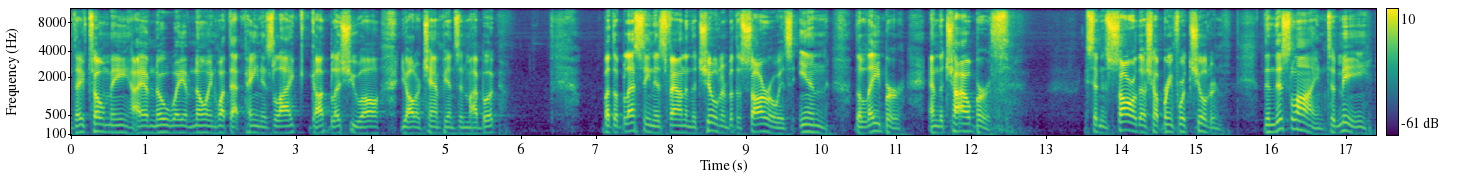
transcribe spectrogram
they've told me I have no way of knowing what that pain is like. God bless you all. Y'all are champions in my book. But the blessing is found in the children, but the sorrow is in the labor and the childbirth. He said, In sorrow thou shalt bring forth children. Then this line to me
